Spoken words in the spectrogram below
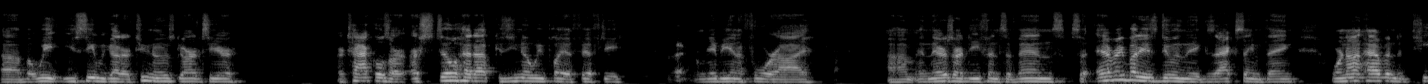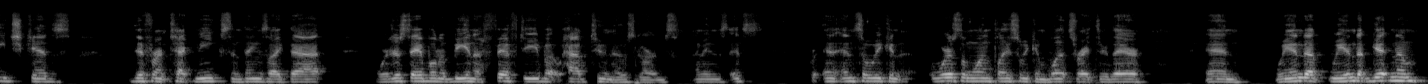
Uh, but we you see we got our two nose guards here. Our tackles are, are still head up because you know we play a 50 right. or maybe in a four eye. Um, and there's our defensive ends. So everybody's doing the exact same thing. We're not having to teach kids different techniques and things like that. We're just able to be in a 50, but have two nose guards. I mean, it's, it's and, and so we can, where's the one place we can blitz right through there? And we end up, we end up getting them.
